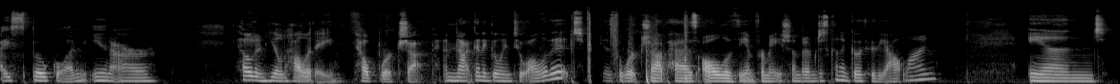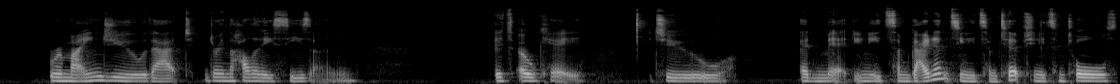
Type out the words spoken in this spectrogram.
I spoke on in our Held and Healed Holiday Help Workshop. I'm not going to go into all of it because the workshop has all of the information, but I'm just going to go through the outline and remind you that during the holiday season, it's okay to admit you need some guidance, you need some tips, you need some tools.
